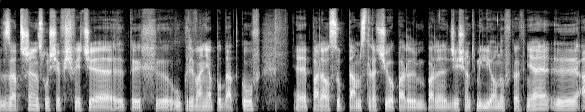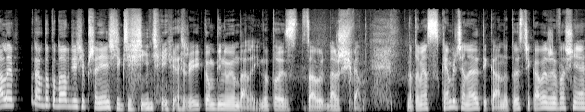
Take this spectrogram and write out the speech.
zatrzęsło się w świecie tych ukrywania podatków. E, parę osób tam straciło parę, parę dziesiąt milionów pewnie, ale prawdopodobnie się przenieśli gdzieś indziej i kombinują dalej. No to jest cały nasz świat. Natomiast Cambridge Analytica, no to jest ciekawe, że właśnie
